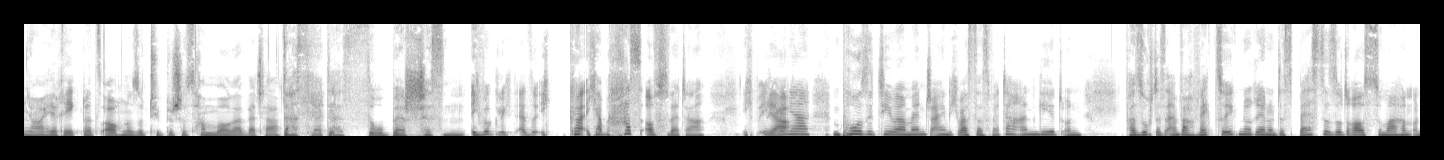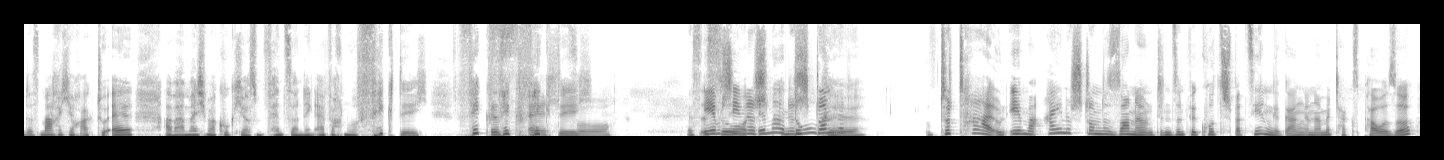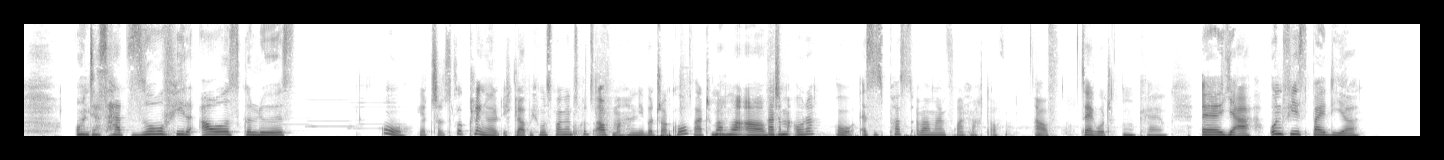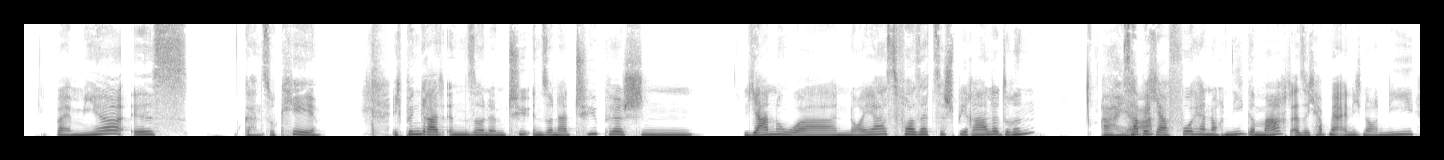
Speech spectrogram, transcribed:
Ja, hier regnet's auch nur so typisches Hamburger Wetter. Das Wetter ist so beschissen. Ich wirklich, also ich ich habe Hass aufs Wetter. Ich, ich Ja. bin ja ein positiver Mensch eigentlich, was das Wetter angeht und versuche das einfach wegzuignorieren und das Beste so draus zu machen und das mache ich auch aktuell. Aber manchmal gucke ich aus dem Fenster und denke einfach nur fick dich, fick, Ist fick, fick dich. So. Es ist Eben so eine- immer eine dunkel. Stunde- Total. Und eben war eine Stunde Sonne und dann sind wir kurz spazieren gegangen in der Mittagspause. Und das hat so viel ausgelöst. Oh, jetzt hat's geklingelt. Ich glaube, ich muss mal ganz kurz aufmachen, liebe Jocko. Warte mal. Mach mal auf. Warte mal, oder? Oh, es ist Post, aber mein Freund macht auf. Auf. Sehr gut. Okay. Äh, ja, und wie ist bei dir? Bei mir ist ganz okay. Ich bin gerade in so einem in so einer typischen Januar Neujahrsvorsätze Spirale drin. Ah Das habe ich ja vorher noch nie gemacht. Also ich habe mir eigentlich noch nie,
